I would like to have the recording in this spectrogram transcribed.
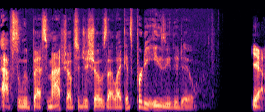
absolute best matchups. It just shows that like it's pretty easy to do. Yeah,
